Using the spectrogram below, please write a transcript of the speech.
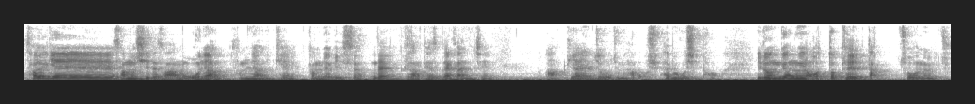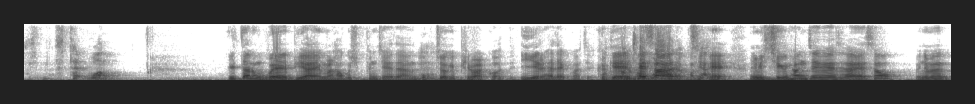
설계 사무실에서 한 5년, 3년 이렇게 경력이 있어요. 네. 그 상태에서 내가 이제 아 BIM 쪽으로 좀 해보고, 싶, 해보고 싶어. 이런 경우에 어떻게 딱 조언을 주고 싶나요? 스텝 1. 일단은 왜 BIM을 하고 싶은지에 대한 네. 목적이 필요할 것 같아. 이해를 해야 될 것 같아요. 그게 회사? 지, 예. 왜냐면 지금 현재 회사에서 왜냐면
